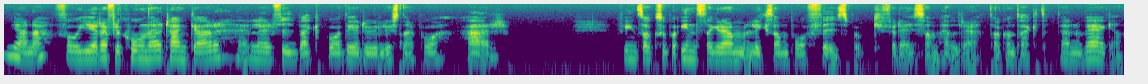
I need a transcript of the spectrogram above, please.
gärna få ge reflektioner, tankar eller feedback på det du lyssnar på här. Finns också på Instagram liksom på Facebook för dig som hellre tar kontakt den vägen.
